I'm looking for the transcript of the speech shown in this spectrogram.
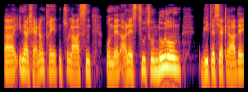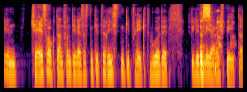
äh, in Erscheinung treten zu lassen und nicht alles zuzunudeln, wie das ja gerade im Jazzrock dann von diversesten Gitarristen gepflegt wurde, viele, das viele Jahre später.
